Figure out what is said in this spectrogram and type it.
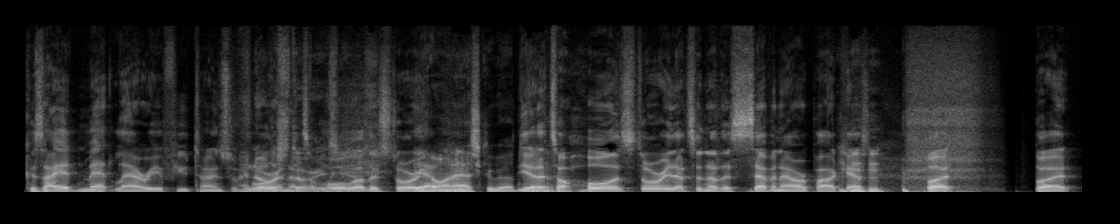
because I had met Larry a few times before, I know the and that's a whole yeah. other story. Yeah, I want to ask you about Yeah, that. that's a whole other story. That's another seven-hour podcast. but, but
